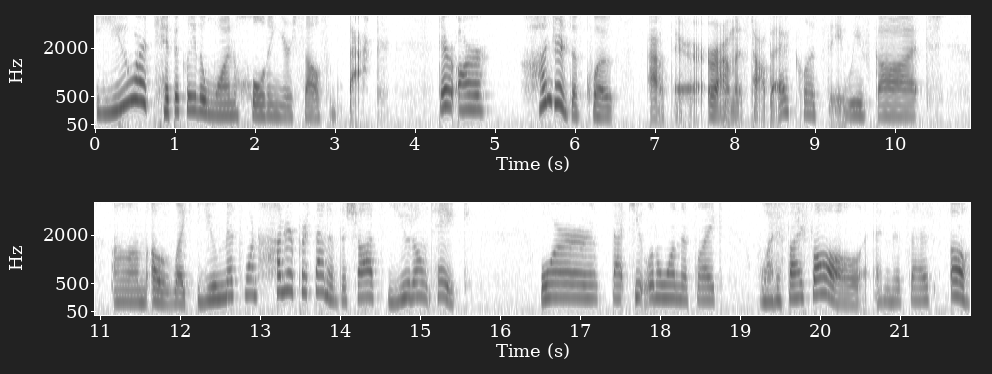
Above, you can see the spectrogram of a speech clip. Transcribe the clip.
you are typically the one holding yourself back. There are hundreds of quotes out there around this topic. Let's see. We've got um oh, like you miss 100% of the shots you don't take. Or that cute little one that's like, "What if I fall?" and that says, "Oh,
